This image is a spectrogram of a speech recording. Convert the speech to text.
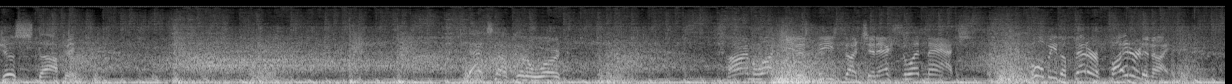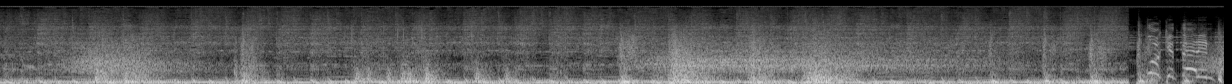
Just stop it. That's not gonna work. I'm lucky to see such an excellent match. Who'll be the better fighter tonight? Look at that impact!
